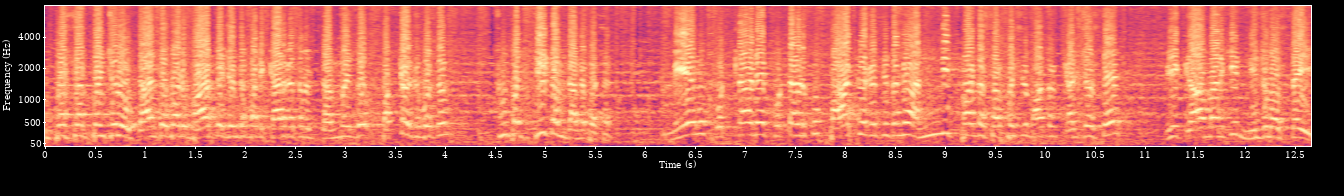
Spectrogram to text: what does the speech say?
ఉప సర్పంచులు దాంతోపాటు భారతీయ జనతా పార్టీ కార్యకర్తలు దమ్మిందో పక్కా పోతాం చూప తీర్థం దండపడతాం మేము కొట్లాడే కొట్లాడకు పార్టీలకు అతీతంగా అన్ని పార్టీల సర్పంచులు మాత్రం కలిసి వస్తే మీ గ్రామానికి నిధులు వస్తాయి.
